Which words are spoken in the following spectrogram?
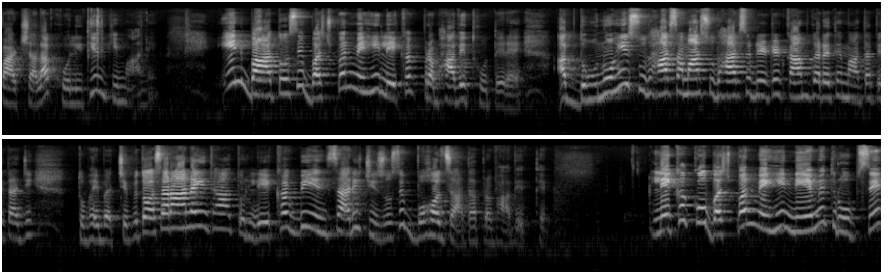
पाठशाला खोली थी उनकी माँ ने। इन बातों से बचपन में ही लेखक प्रभावित होते रहे। अब दोनों ही सुधार, समाज सुधार से रिलेटेड काम कर रहे थे माता पिताजी। तो भाई बच्चे पे तो असर आना ही था। तो लेखक भी इन सारी चीज़ों से बहुत ज़्यादा प्रभावित थे। लेखक को बचपन में ही नियमित रूप से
